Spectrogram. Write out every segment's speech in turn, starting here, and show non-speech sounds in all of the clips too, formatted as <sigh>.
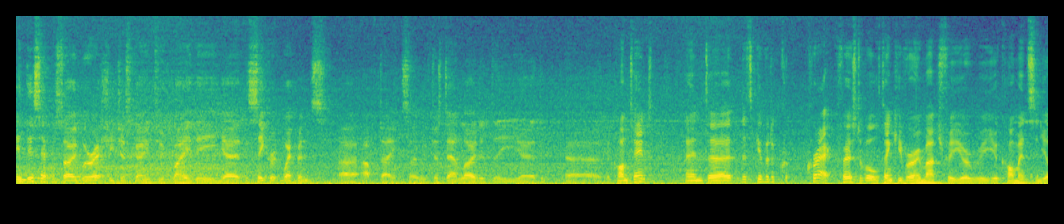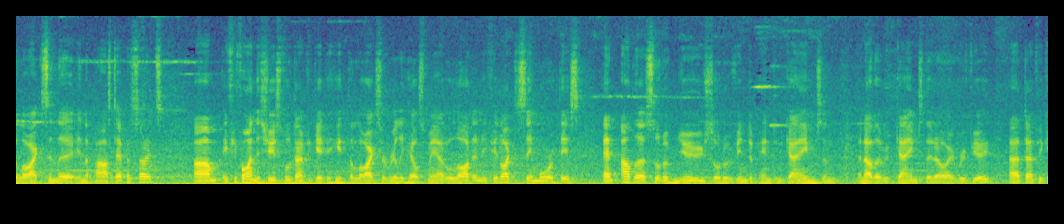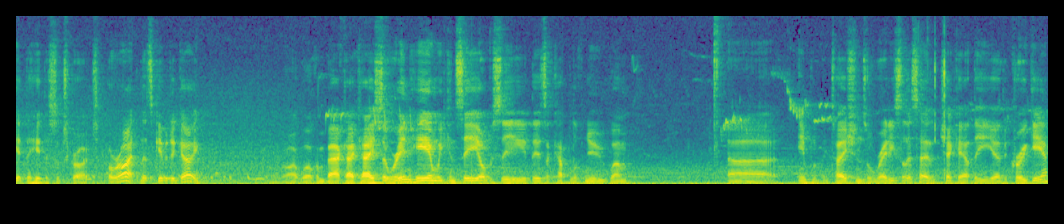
in this episode, we're actually just going to play the uh, the secret weapons uh, update. So we've just downloaded the uh, the, uh, the content, and uh, let's give it a cr- crack. First of all, thank you very much for your your comments and your likes in the in the past episodes. Um, if you find this useful, don't forget to hit the likes. It really helps me out a lot. And if you'd like to see more of this and other sort of new sort of independent games and, and other games that I review, uh, don't forget to hit the subscribes. All right, let's give it a go. Right, welcome back. Okay, so we're in here and we can see obviously there's a couple of new um, uh, implementations already. So let's have a check out the uh, the crew gear.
